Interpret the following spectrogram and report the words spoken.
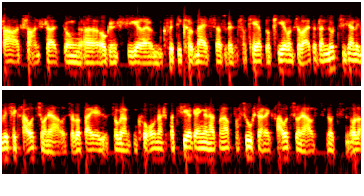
Fahrradveranstaltung äh, organisiere, Critical Mass, also den Verkehr blockiere und so weiter, dann nutze ich eine gewisse Grauzone aus. Oder bei sogenannten Corona-Spaziergängen hat man auch versucht, eine Grauzone auszunutzen. Oder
